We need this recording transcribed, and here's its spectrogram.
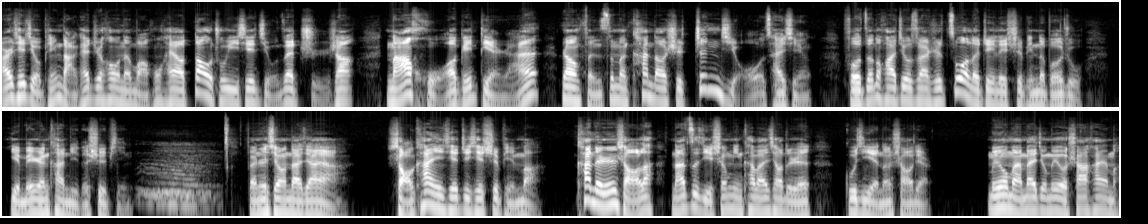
而且酒瓶打开之后呢，网红还要倒出一些酒在纸上，拿火给点燃，让粉丝们看到是真酒才行。否则的话，就算是做了这类视频的博主，也没人看你的视频。反正希望大家呀，少看一些这些视频吧。看的人少了，拿自己生命开玩笑的人估计也能少点没有买卖就没有杀害吗？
